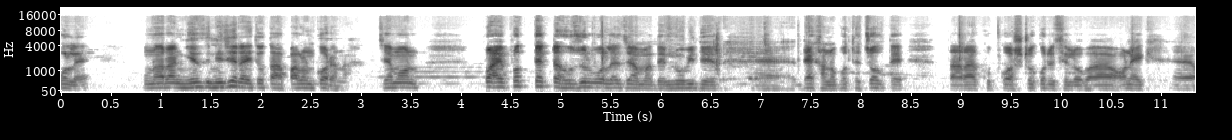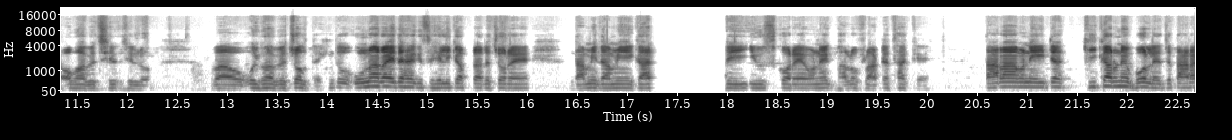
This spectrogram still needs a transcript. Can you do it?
বলে, ওনারা নিজ নিজেরাই তো তা পালন করে না। যেমন প্রায় প্রত্যেকটা হুজুর বলে যে আমাদের নবীদের দেখানো পথে চলতে তারা খুব কষ্ট করেছিল বা অনেক অভাবে ছিল বা ওইভাবে চলতে। কিন্তু ওনারাই দেখা গেছে হেলিকপ্টারে চড়ে, দামি, দামি গাড়ি ইউজ করে, অনেক ভালো ফ্ল্যাটে থাকে। তারা মানে এইটা কি কারণে বলে যে তারা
